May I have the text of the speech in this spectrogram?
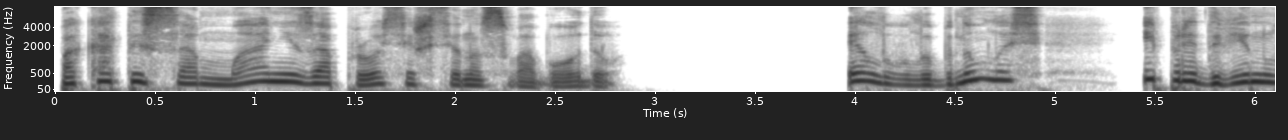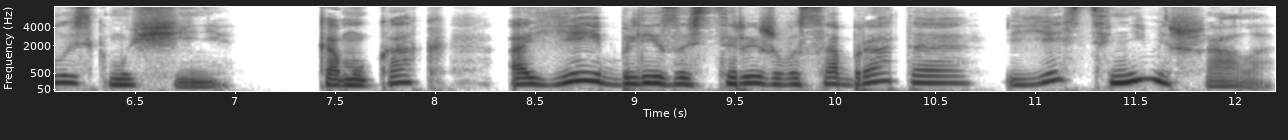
пока ты сама не запросишься на свободу». Элла улыбнулась и придвинулась к мужчине. Кому как, а ей близость рыжего собрата есть не мешала.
